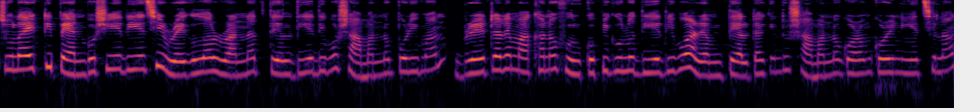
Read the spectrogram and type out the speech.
চুলায় একটি প্যান বসিয়ে দিয়েছি। রেগুলার রান্নার তেল দিয়ে দিব সামান্য পরিমাণ। ব্রেটারে মাখানো ফুলকপিগুলো দিয়ে দিব আর আমি তেলটা কিন্তু সামান্য গরম করে নিয়েছিলাম।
